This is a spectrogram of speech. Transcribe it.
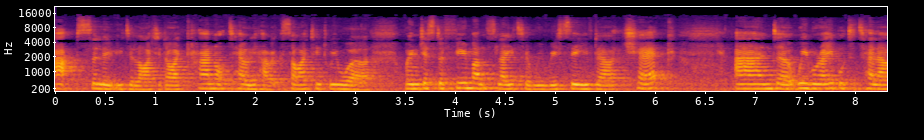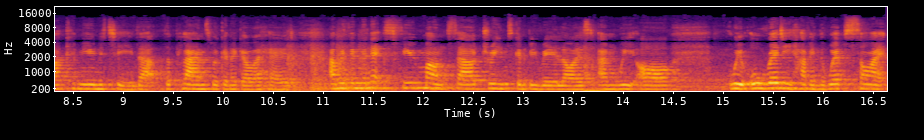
absolutely delighted. I cannot tell you how excited we were when just a few months later we received our cheque. and uh, we were able to tell our community that the plans were going to go ahead and within the next few months our dream's going to be realized and we are we're already having the website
